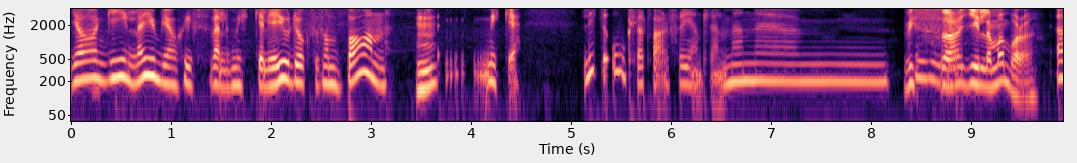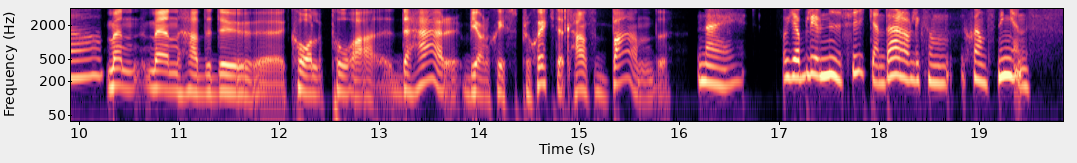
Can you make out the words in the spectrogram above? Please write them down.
Jag gillar ju Björn Skifs väldigt mycket. Jag gjorde det också som barn Mm. mycket. Lite oklart varför egentligen, men... ehm, Vissa gillar man bara. Ja, Men, men hade du eh, koll på det här Björn Skifs-projektet, hans band? nej. Och jag blev nyfiken, därav liksom chansningens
